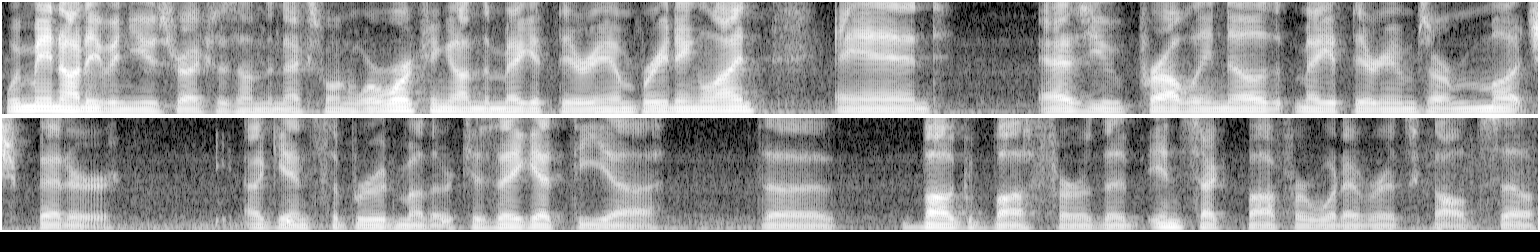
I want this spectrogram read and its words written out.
we may not even use rexes on the next one we're working on the megatherium breeding line and as you probably know the megatheriums are much better against the brood mother because they get the uh, the bug buff or the insect buff or whatever it's called so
